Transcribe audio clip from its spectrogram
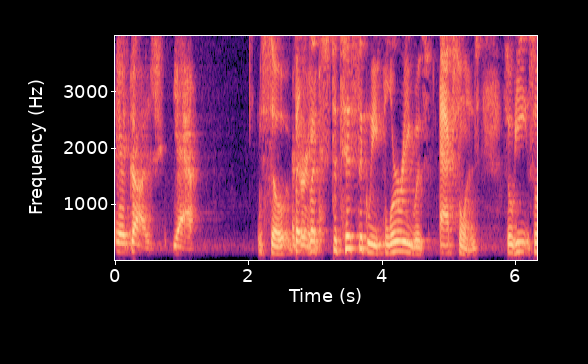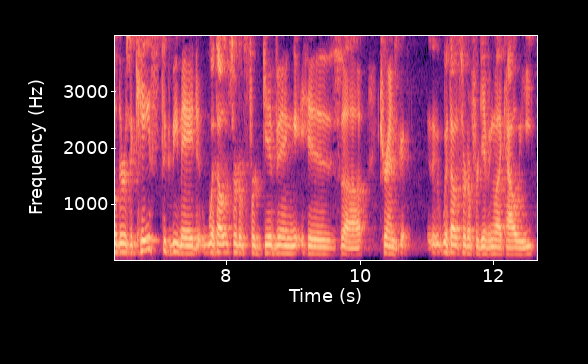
It does. Yeah. So, but, but statistically, Fleury was excellent. So he, so there's a case to be made without sort of forgiving his uh, trans, without sort of forgiving like how he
